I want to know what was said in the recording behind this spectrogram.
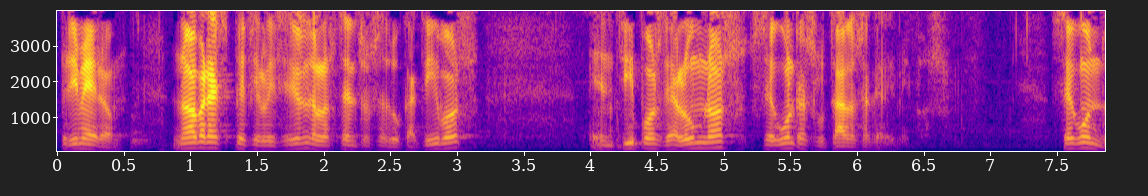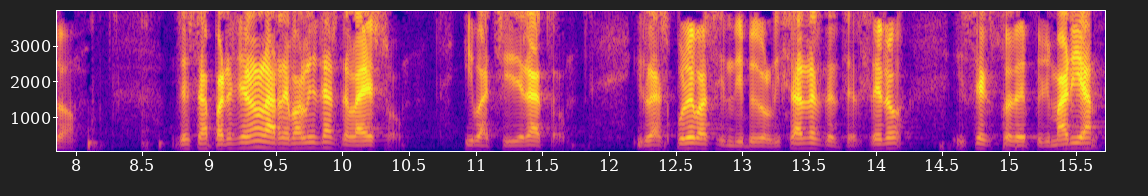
Primero, no habrá especialización de los centros educativos en tipos de alumnos según resultados académicos. Segundo, desaparecerán las reválidas de la ESO y bachillerato y las pruebas individualizadas de tercero y sexto de primaria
